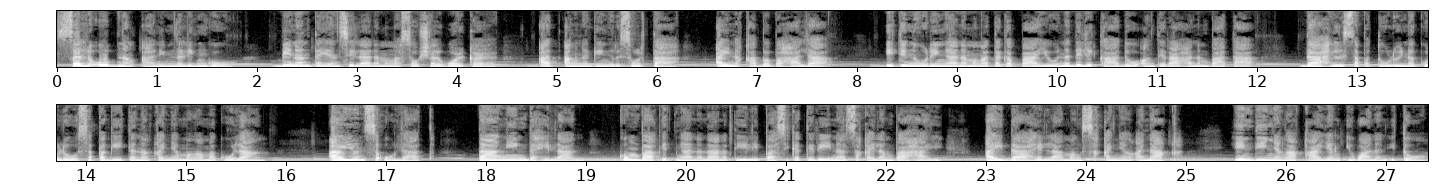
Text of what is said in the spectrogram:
Sa loob ng anim na linggo, binantayan sila ng mga social worker at ang naging resulta ay nakababahala. Itinuring nga ng mga tagapayo na delikado ang tirahan ng bata dahil sa patuloy na gulo sa pagitan ng kanyang mga magulang. Ayon sa ulat, tanging dahilan kung bakit nga nananatili pa si Katerina sa kailang bahay ay dahil lamang sa kanyang anak. Hindi niya nga kayang iwanan ito.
